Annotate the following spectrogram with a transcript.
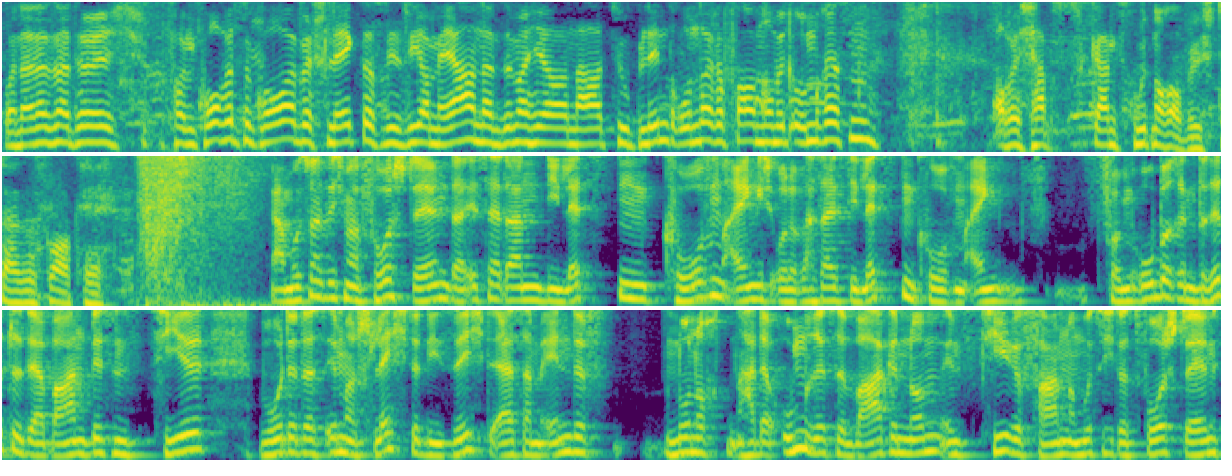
Und dann ist natürlich von Kurve zu Kurve beschlägt das Visier mehr und dann sind wir hier nahezu blind runtergefahren, nur mit Umrissen. Aber ich habe es ganz gut noch erwischt, also es war okay. Ja, muss man sich mal vorstellen, da ist er dann die letzten Kurven eigentlich, oder was heißt die letzten Kurven, vom oberen Drittel der Bahn bis ins Ziel wurde das immer schlechter, die Sicht. Er ist am Ende nur noch, hat er Umrisse wahrgenommen, ins Ziel gefahren. Man muss sich das vorstellen,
